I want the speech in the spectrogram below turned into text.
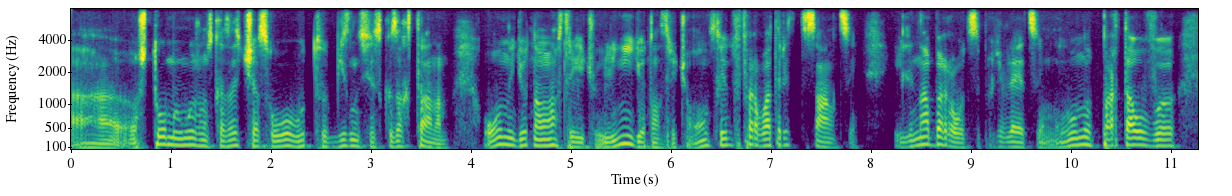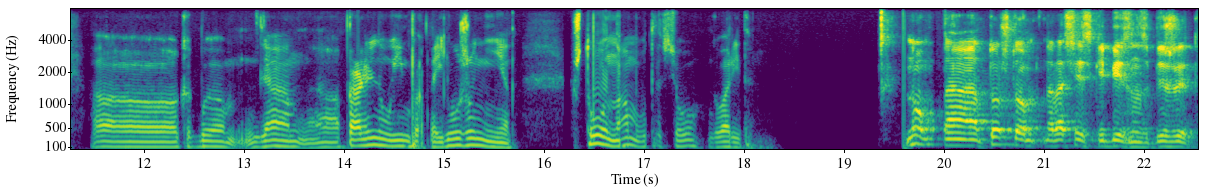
А, что мы можем сказать сейчас о вот бизнесе с Казахстаном? Он идет нам навстречу или не идет навстречу? Он следует в фарватере санкций или наоборот сопротивляется им? Он портал в, э, как бы для э, параллельного импорта или уже нет? Что нам вот это все говорит? Ну, а, то, что российский бизнес бежит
